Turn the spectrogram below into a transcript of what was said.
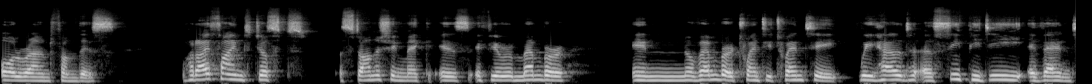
all around from this. What I find just astonishing, Mick, is if you remember in November 2020, we held a CPD event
